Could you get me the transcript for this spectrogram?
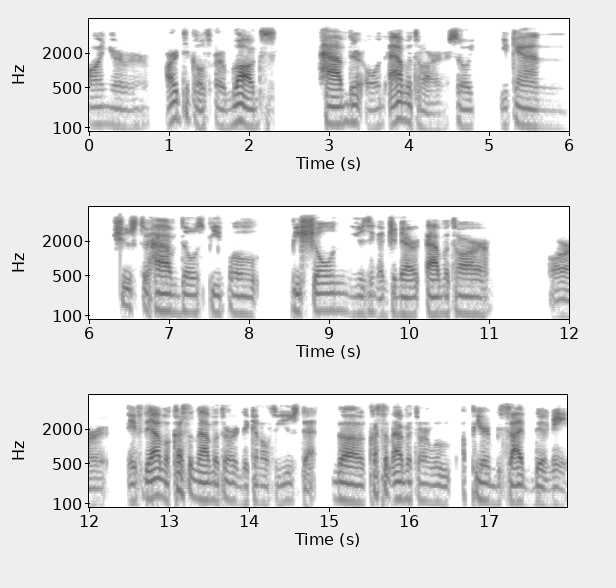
on your articles or blogs have their own avatar. So you can choose to have those people be shown using a generic avatar or if they have a custom avatar, they can also use that. The custom avatar will appear beside their name.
